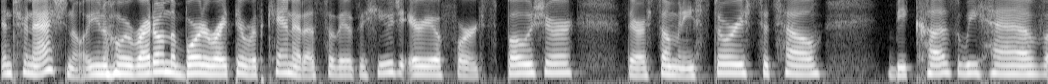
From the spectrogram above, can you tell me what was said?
international. You know, we're right on the border right there with Canada. So there's a huge area for exposure. There are so many stories to tell. Because we have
